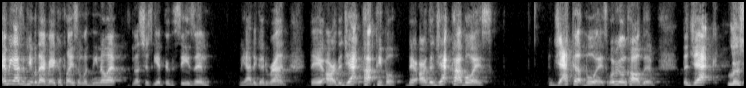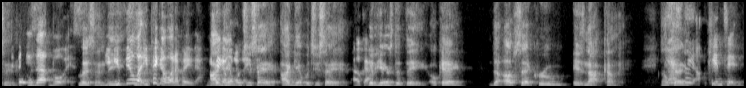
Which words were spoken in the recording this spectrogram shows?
And we got some people that are very complacent with, you know what? Let's just get through the season. We had a good run. They are the jackpot people. They are the jackpot boys. Jack up boys. What are we gonna call them? The jack Listen, things up boys. listen. You, the- you feel what you pick up what I'm putting down. I get what you're putting saying. I get what you're saying. Okay. But here's the thing, okay? The upset crew is not coming. Yes, Okay. they are. Kenton.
